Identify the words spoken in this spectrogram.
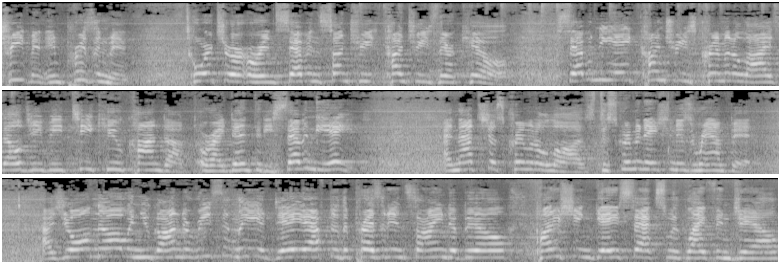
treatment, imprisonment torture, or in seven countries they're killed. 78 countries criminalize LGBTQ conduct or identity. 78. And that's just criminal laws. Discrimination is rampant. As you all know, in Uganda recently, a day after the president signed a bill punishing gay sex with life in jail,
